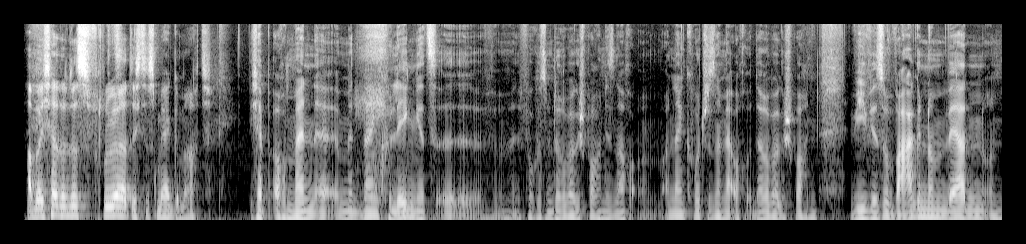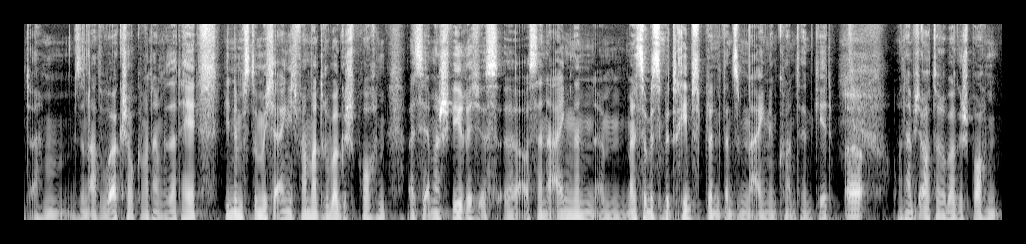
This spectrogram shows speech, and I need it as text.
Aber ich hatte das, früher hatte ich das mehr gemacht. Ich habe auch mein, äh, mit meinen Kollegen jetzt äh, vor kurzem darüber gesprochen, die sind auch Online-Coaches, haben wir auch darüber gesprochen, wie wir so wahrgenommen werden und haben so eine Art Workshop gemacht, haben gesagt, hey, wie nimmst du mich eigentlich? Wir haben mal drüber gesprochen, weil es ja immer schwierig ist, äh, aus seiner eigenen, ähm, man ist so ein bisschen betriebsblind, wenn es um den eigenen Content geht. Ja. Und habe ich auch darüber gesprochen,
